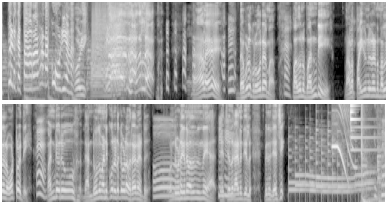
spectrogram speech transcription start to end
ഇപ്പൊ എടുക്ക. താറാവാണ് കോഴിയാണ്. കോഴി. ആ, അതല്ല. നാളെ ഡബിൾ പ്രോഗ്രാമാ അപ്പൊ അതുകൊണ്ട് വണ്ടി നാളെ പയ്യന്നൂരായിട്ട് നല്ല ഓട്ടോ അല്ലേ? ഏ. വണ്ടി ഒരു രണ്ടു മൂന്ന് മണിക്കൂർ എടുക്കും ഇവിടെ വരാനായിട്ട്. ഓ. അതുകൊണ്ട് ഇവിടെ ഇങ്ങനെ വന്ന് നിന്നെയാ ചേച്ചി അത് കാണിച്ചില്ല. പിന്നെ ചേച്ചി. എന്താ?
